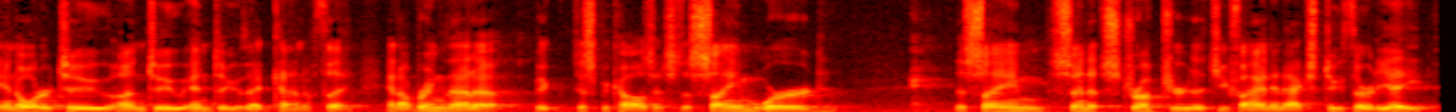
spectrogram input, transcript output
in order to, unto, into, that kind of thing. And I bring that up just because it's the same word, the same sentence structure that you find in Acts 2.38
